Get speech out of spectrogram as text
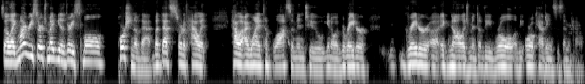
So like my research might be a very small portion of that, but that's sort of how it how I wanted to blossom into you know a greater greater uh, acknowledgement of the role of the oral cavity in systemic health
